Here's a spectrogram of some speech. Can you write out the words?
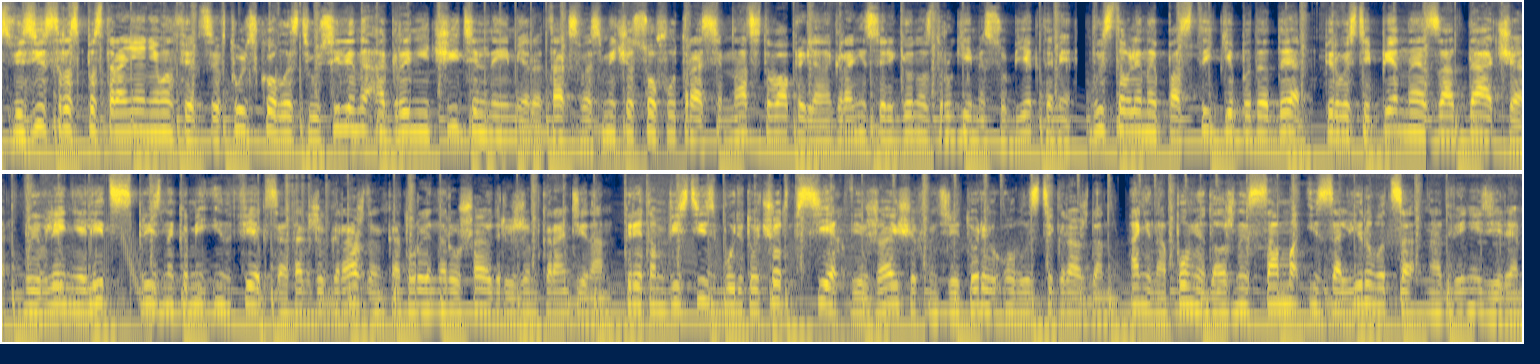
В связи с распространением инфекции в Тульской области усилены ограничительные меры. Так, с 8 часов утра 17 апреля на границе региона с другими субъектами выставлены посты ГИБДД. Первостепенная задача – выявление лиц с признаками инфекции, а также граждан, которые нарушают режим карантина. При этом вестись будет учет всех въезжающих на территорию области граждан. Они, напомню, должны самоизолироваться на две недели.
